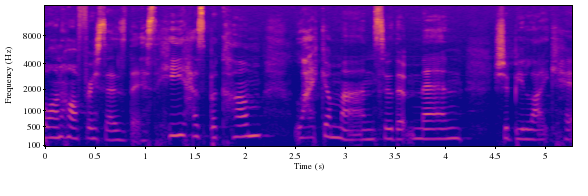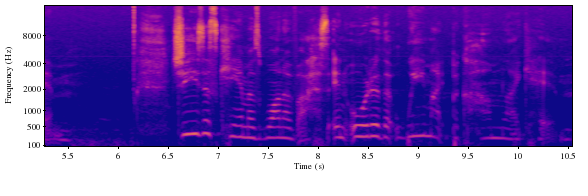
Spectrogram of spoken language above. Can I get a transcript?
Bonhoeffer says this He has become like a man so that men should be like him. Jesus came as one of us in order that we might become like him.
